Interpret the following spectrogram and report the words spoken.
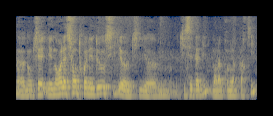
donc il y, a une relation entre les deux aussi qui, s'établit dans la première partie.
